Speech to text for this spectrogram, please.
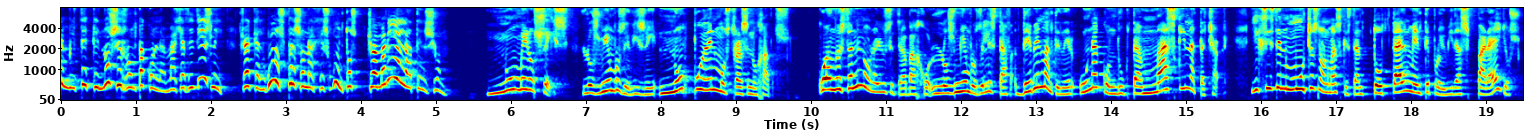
permite que no se rompa con la magia de Disney, ya que algunos personajes juntos llamarían la atención. Número 6. Los miembros de Disney no pueden mostrarse enojados. Cuando están en horarios de trabajo, los miembros del staff deben mantener una conducta más que inatachable, y existen muchas normas que están totalmente prohibidas para ellos.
